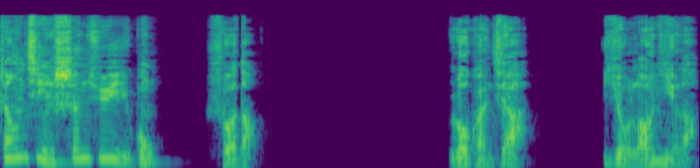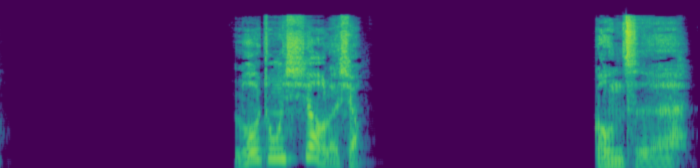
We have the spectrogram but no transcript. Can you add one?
张晋深鞠一躬，说道：“罗管家，有劳你了。”罗忠笑了笑：“公子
